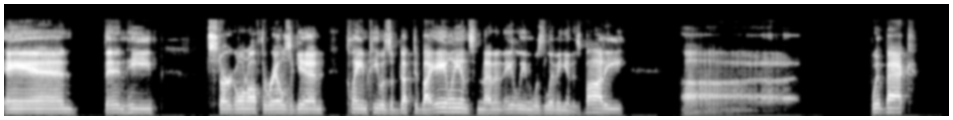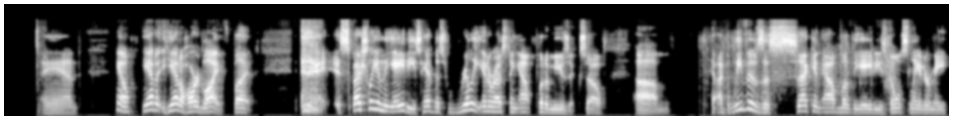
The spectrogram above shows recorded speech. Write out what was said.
and then he started going off the rails again claimed he was abducted by aliens and that an alien was living in his body. Uh, went back, and you know he had a, he had a hard life, but especially in the '80s, he had this really interesting output of music. So, um, I believe it was the second album of the 80s, Don't Slander Me,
